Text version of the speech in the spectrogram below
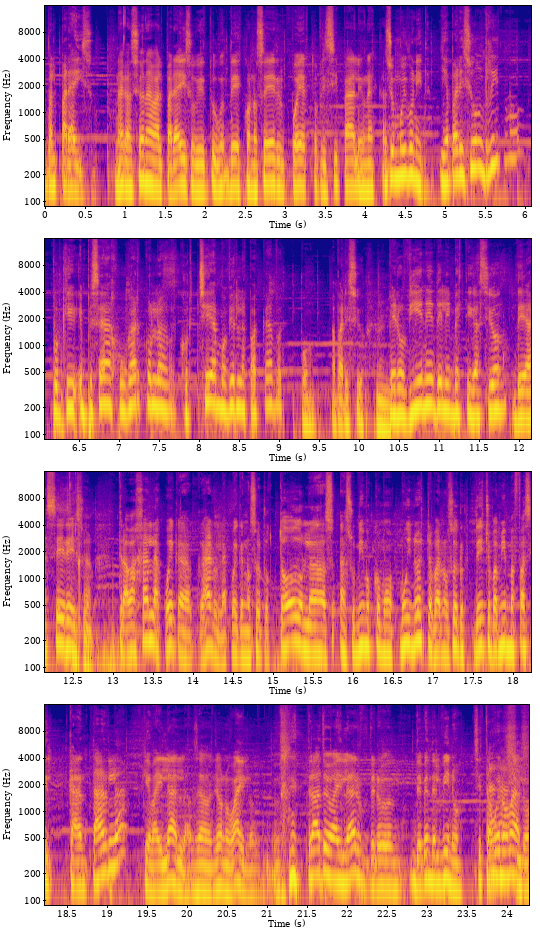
Valparaíso una canción a Valparaíso que tú debes conocer, el puerto principal, es una canción muy bonita. Y apareció un ritmo porque empecé a jugar con las corcheas, moverlas para acá, pum, apareció. Mm. Pero viene de la investigación de hacer eso, trabajar la cueca, claro, la cueca nosotros todos la asumimos como muy nuestra para nosotros. De hecho, para mí es más fácil cantarla que bailarla. O sea, yo no bailo. Trato de bailar, pero depende del vino, si está bueno o malo.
